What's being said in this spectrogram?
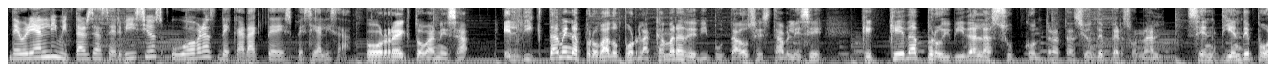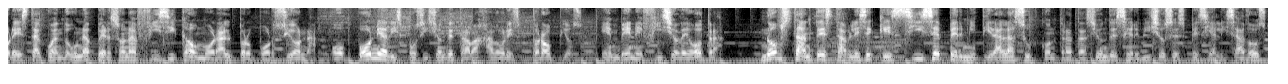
deberían limitarse a servicios u obras de carácter especializado. Correcto, Vanessa. El dictamen aprobado por la Cámara de Diputados establece que queda prohibida la subcontratación de personal. Se entiende por esta cuando una persona física o moral proporciona o pone a disposición de trabajadores propios en beneficio de otra. No obstante, establece que sí se permitirá la subcontratación de servicios especializados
